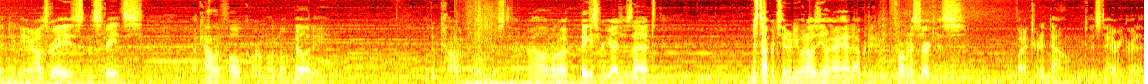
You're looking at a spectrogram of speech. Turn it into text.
engineer. I was raised in the streets, a common folk, or among nobility. We'll do common folk this time around. One of my biggest regrets is that missed opportunity. When I was young, I had the opportunity to perform in a circus, but I turned it down. To this day, I regret it.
